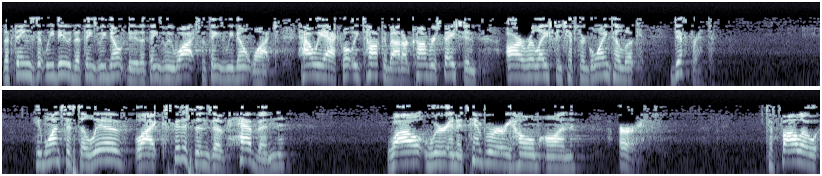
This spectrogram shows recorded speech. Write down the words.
The things that we do, the things we don't do, the things we watch, the things we don't watch, how we act, what we talk about, our conversation, our relationships are going to look different. He wants us to live like citizens of heaven while we're in a temporary home on earth. To follow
